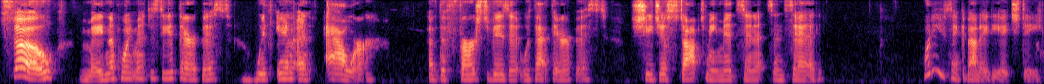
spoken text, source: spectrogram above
So made an appointment to see a therapist. Mm-hmm. Within an hour of the first visit with that therapist, she just stopped me mid sentence and said, What do you think about ADHD? Oh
